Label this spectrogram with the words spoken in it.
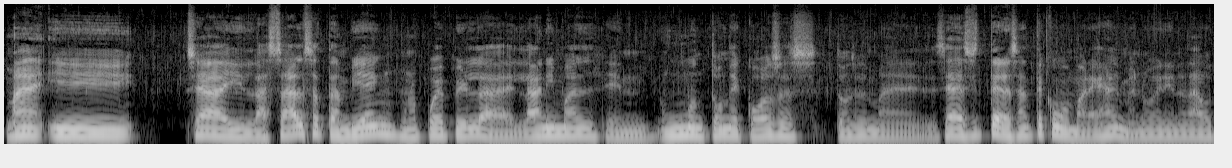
Mae, y, o sea, y la salsa también. Uno puede pedir la, el animal en un montón de cosas. Entonces, mae, o sea, es interesante como maneja el menú en In Out.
